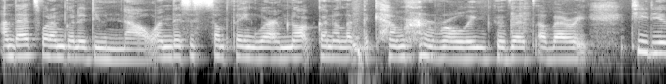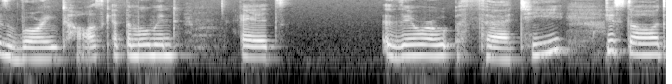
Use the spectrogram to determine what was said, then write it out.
And that's what I'm gonna do now. And this is something where I'm not gonna let the camera rolling because that's a very tedious, boring task at the moment. It's 030 to start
